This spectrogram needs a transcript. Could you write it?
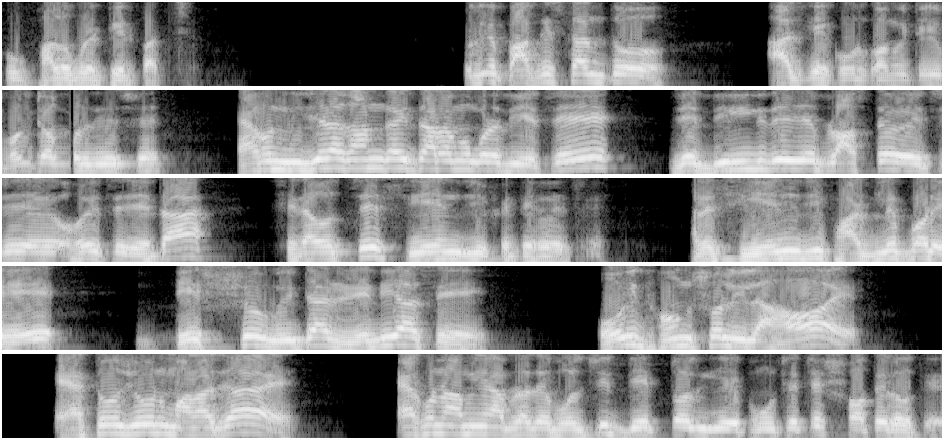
খুব ভালো করে টের পাচ্ছে। ওদিকে পাকিস্তান তো আজকে কোর কমিটির বৈঠক করে দিয়েছে। এখন নিজেরা গান গাইতে আরম্ভ করে দিয়েছে যে দিল্লিতে যে ব্লাস্টে হয়েছে হয়েছে যেটা সেটা হচ্ছে সিএনজি ফেটে হয়েছে। আরে সিএনজি ফাটলে পরে দেড়শো মিটার রেডিয়াসে ওই ধ্বংসলীলা হয়। এতজন মারা যায়। এখন আমি আপনাদের বলছি, ডেটল গিয়ে পৌঁছেছে সতেরোতে।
